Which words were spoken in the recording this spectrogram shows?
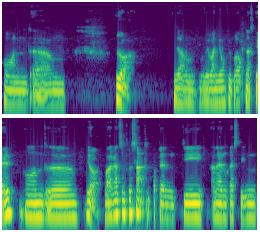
Und ähm, ja, ja, wir waren jung, wir brauchten das Geld und äh, ja, war ganz interessant. Habe dann die anderen restlichen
